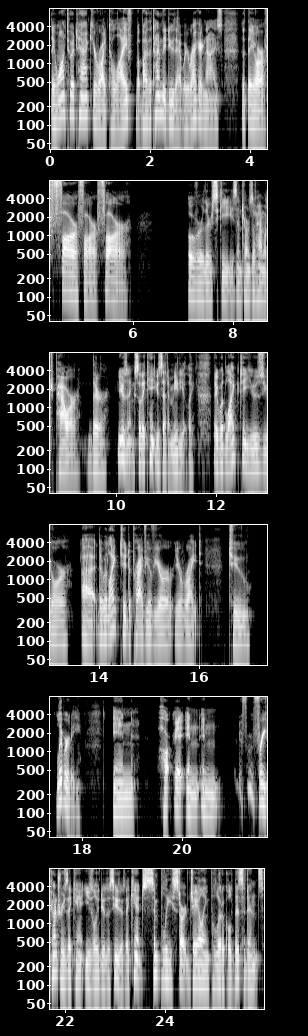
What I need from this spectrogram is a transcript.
They want to attack your right to life, but by the time they do that, we recognize that they are far, far, far over their skis in terms of how much power they're using. So they can't use that immediately. They would like to use your, uh, they would like to deprive you of your your right to liberty in in in free countries, they can't easily do this either. They can't simply start jailing political dissidents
